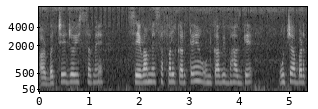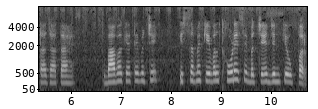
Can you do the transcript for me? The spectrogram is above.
और बच्चे जो इस समय सेवा में सफल करते हैं, उनका भी भाग्य ऊँचा बढ़ता जाता है। तो बाबा कहते हैं, बच्चे, इस समय केवल थोड़े से बच्चे हैं जिनके ऊपर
